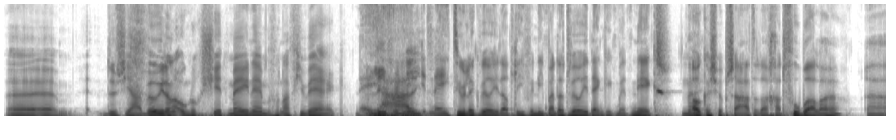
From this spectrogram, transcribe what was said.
Eh, dus ja, wil je dan ook nog shit meenemen vanaf je werk? Nee, Liever niet. Nee, tuurlijk wil je dat liever niet. Maar dat wil je denk ik met niks. Nee. Ook als je op zaterdag gaat voetballen, eh,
